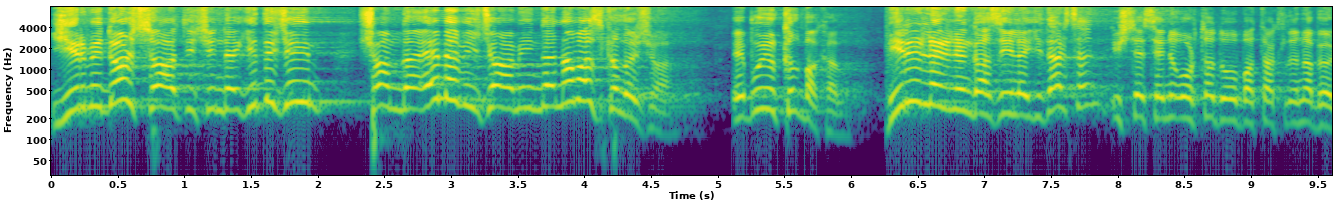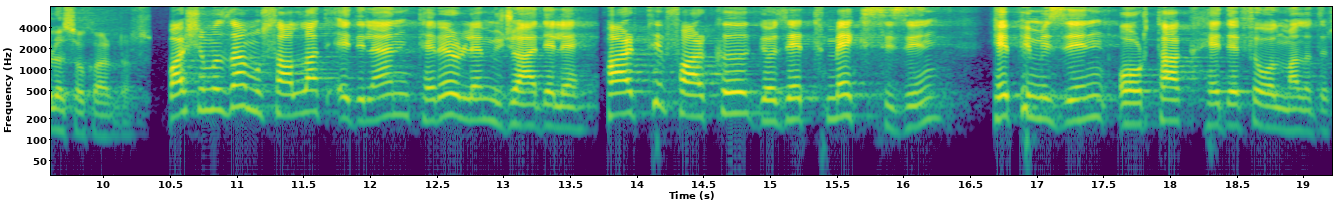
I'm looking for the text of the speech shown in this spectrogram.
24 saat içinde gideceğim Şam'da Emevi Camii'nde namaz kılacağım. E buyur kıl bakalım. Birilerinin gazıyla gidersen işte seni Orta Doğu bataklığına böyle sokarlar. Başımıza musallat edilen terörle mücadele, parti farkı gözetmeksizin hepimizin ortak hedefi olmalıdır.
